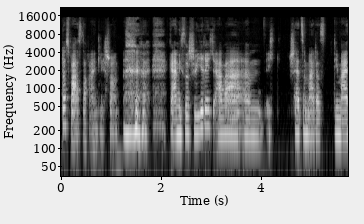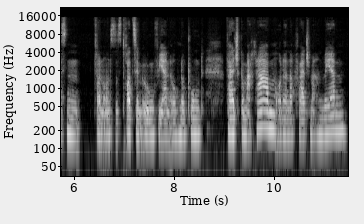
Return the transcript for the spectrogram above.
das war's doch eigentlich schon. Gar nicht so schwierig, aber ähm, ich schätze mal, dass die meisten von uns das trotzdem irgendwie an irgendeinem Punkt falsch gemacht haben oder noch falsch machen werden.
